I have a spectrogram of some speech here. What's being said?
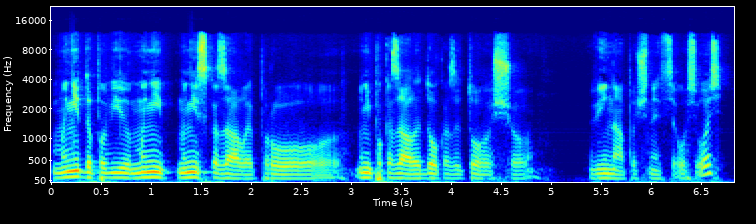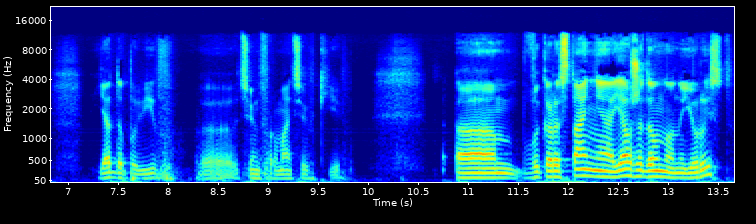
Мені доповів, мені, мені сказали про. Мені показали докази того, що війна почнеться ось-ось. Я доповів е, цю інформацію в Київ. Ем, використання. Я вже давно не юрист.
